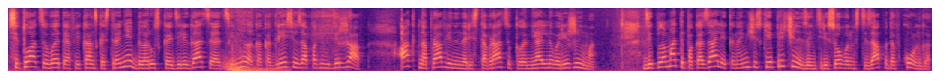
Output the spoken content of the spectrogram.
Ситуацию в этой африканской стране белорусская делегация оценила как агрессию западных держав, акт, направленный на реставрацию колониального режима. Дипломаты показали экономические причины заинтересованности Запада в Конго.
